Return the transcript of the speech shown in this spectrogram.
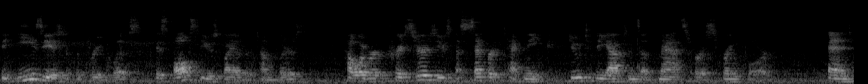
the easiest of the three flips, is also used by other tumblers. However, tracers use a separate technique due to the absence of mats or a spring floor. And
